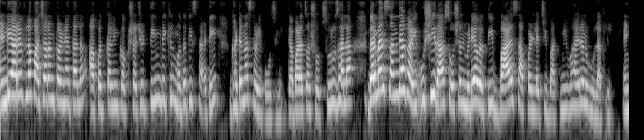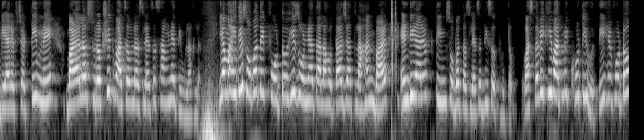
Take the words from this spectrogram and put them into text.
एनडीआरएफ ला पाचारण करण्यात आलं. आपत्कालीन कक्षाची टीम देखील मदतीसाठी घटनास्थळी पोहोचली. त्या बाळाचा शोध सुरू झाला. दरम्यान संध्याकाळी उशिरा सोशल मीडियावरती बाळ सापडल्याची बातमी व्हायरल होऊ लागली. एनडीआरएफच्या टीमने बाळाला सुरक्षित वाचवलं असल्याचं सांगण्यात येऊ लागलं. या माहितीसोबत एक फोटोही जोडण्यात आला होता ज्यात लहान बाळ एनडीआरएफ टीम सोबत असल्याचं दिसत होतं. वास्तविक ही बातमी खोटी होती. हे फोटो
